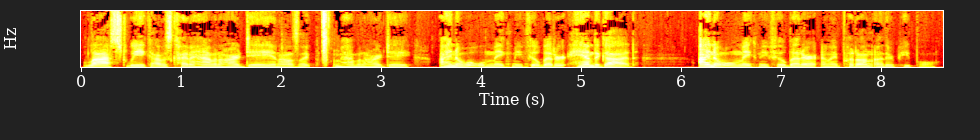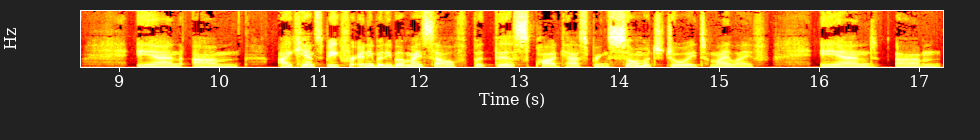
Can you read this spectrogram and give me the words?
last week I was kind of having a hard day, and I was like, I'm having a hard day. I know what will make me feel better. Hand to God. I know what will make me feel better, and I put on other people. And um, I can't speak for anybody but myself, but this podcast brings so much joy to my life. And um,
